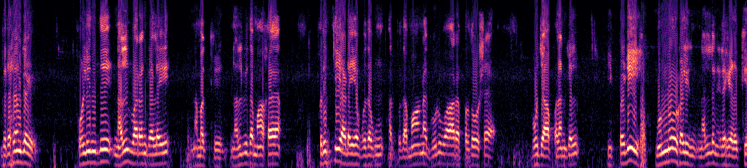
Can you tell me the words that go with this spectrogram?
கிரகங்கள் பொழிந்து நல்வரங்களை நமக்கு நல்விதமாக விருத்தி அடைய உதவும் அற்புதமான குருவார பிரதோஷ பூஜா பலன்கள். இப்படி முன்னோர்களின் நல்ல நிலைகளுக்கு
